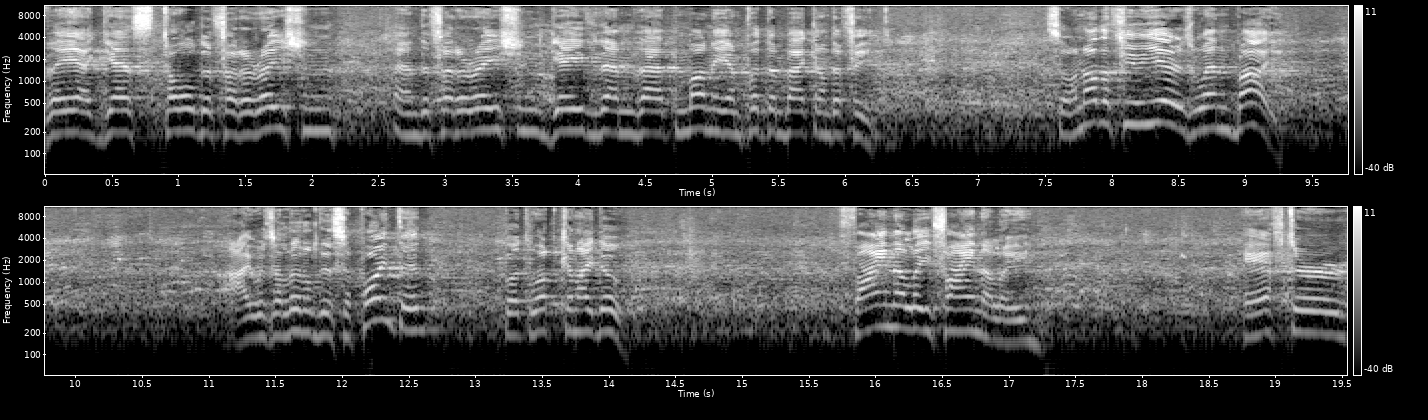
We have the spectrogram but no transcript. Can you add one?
They, I guess, told the Federation, and the Federation gave them that money and put them back on their feet. So another few years went by. I was a little disappointed, but what can I do? Finally, finally, after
